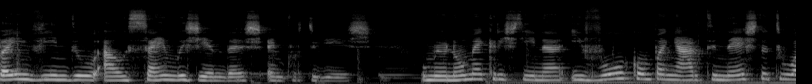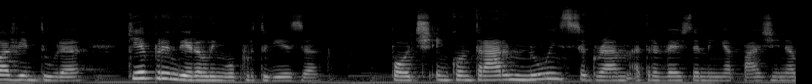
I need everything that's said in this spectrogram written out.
Bem-vindo ao Sem Legendas em Português. O meu nome é Cristina e vou acompanhar-te nesta tua aventura que é aprender a língua portuguesa. Podes encontrar-me no Instagram através da minha página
